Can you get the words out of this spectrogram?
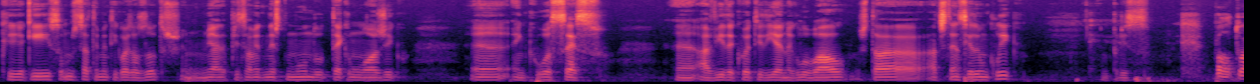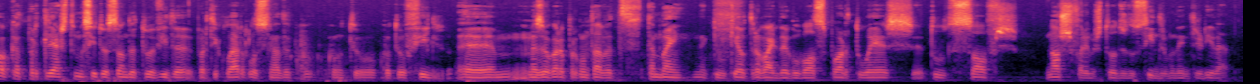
que aqui somos exatamente iguais aos outros, principalmente neste mundo tecnológico uh, em que o acesso uh, à vida cotidiana global está à distância de um clique. Por isso. Paulo, tu há bocado partilhaste uma situação da tua vida particular relacionada com, com, o, teu, com o teu filho, uh, mas agora perguntava-te também naquilo que é o trabalho da Global Sport, tu és, tu sofres, nós sofremos todos do síndrome da interioridade.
